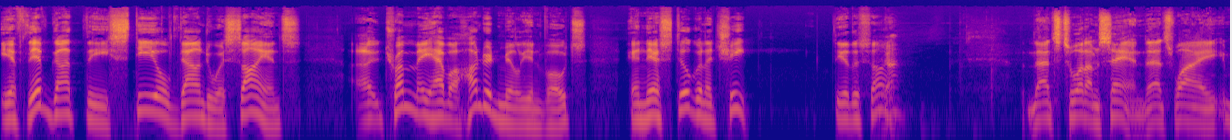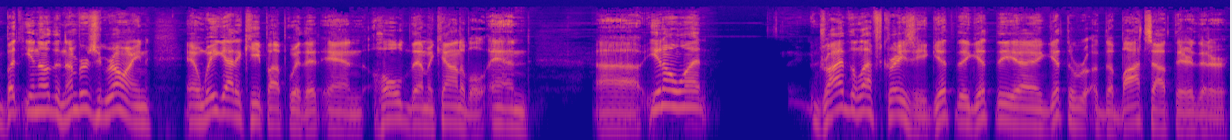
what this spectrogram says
if they've got the steal down to a science, uh, Trump may have a hundred million votes, and they're still going to cheat the other side. Yeah. That's what I'm saying. That's why, but you know, the numbers are growing and we got to keep up with it and hold them accountable. And, uh, you know what? Drive the left crazy. Get the, get the, uh, get the, the bots out there that are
